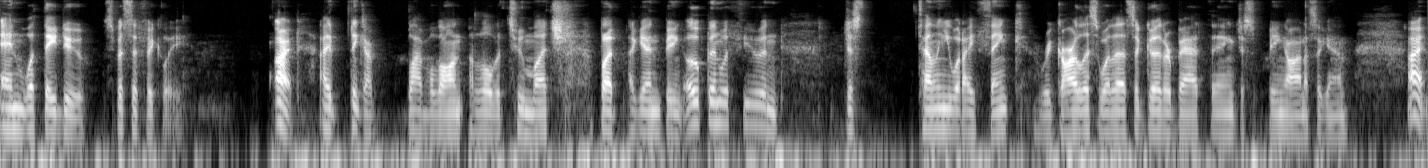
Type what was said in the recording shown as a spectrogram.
and what they do specifically. Alright, I think I blabbled on a little bit too much, but again, being open with you and just telling you what I think, regardless whether that's a good or bad thing, just being honest again. Alright,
